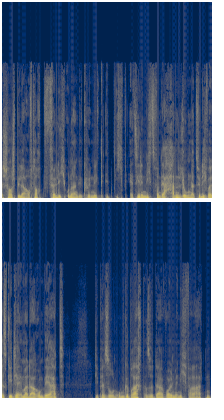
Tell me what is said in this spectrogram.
Schauspieler auftaucht, völlig unangekündigt. Ich erzähle nichts von der Handlung natürlich, weil es geht ja immer darum, wer hat die Person umgebracht. Also da wollen wir nicht verraten,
